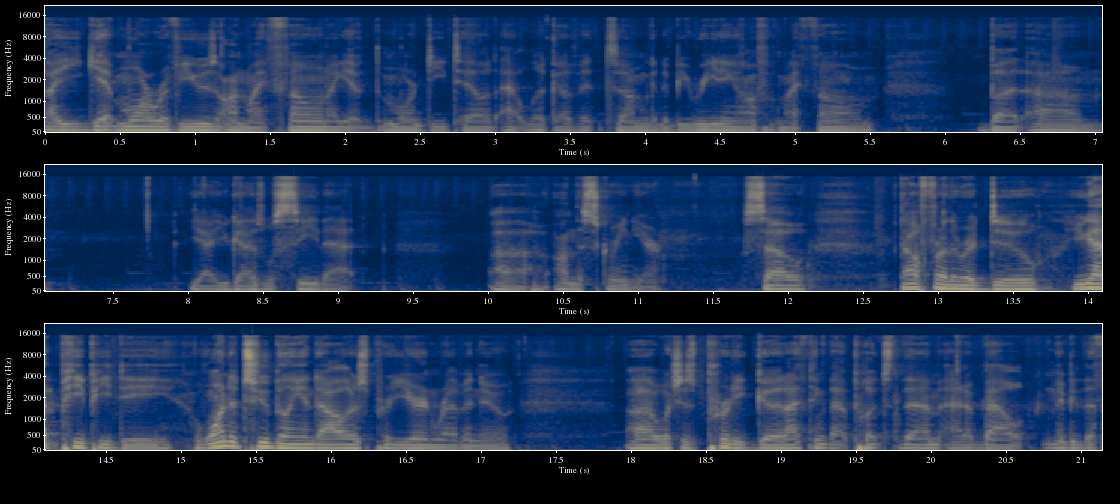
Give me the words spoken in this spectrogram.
I get more reviews on my phone. I get the more detailed outlook of it, so I'm gonna be reading off of my phone. But um, yeah, you guys will see that uh, on the screen here. So, without further ado, you got PPD, one to two billion dollars per year in revenue uh, which is pretty good. I think that puts them at about maybe the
